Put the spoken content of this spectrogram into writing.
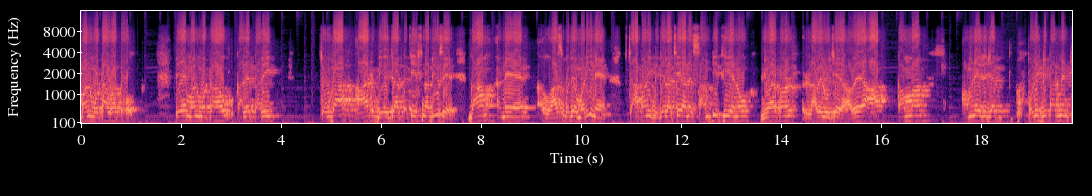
મન મોટાવ હતો. તે મન મોટાવ કાલે તારીખ ચૌદા આઠ બે હજાર પચીસ ના દિવસે ગામ અને વાસ બધે મળીને ચા પાણી પીધેલા છે અને શાંતિથી એનું નિવારણ લાવેલું છે. હવે આ કામમાં અમને જે પોલીસ ડિપાર્ટમેન્ટ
